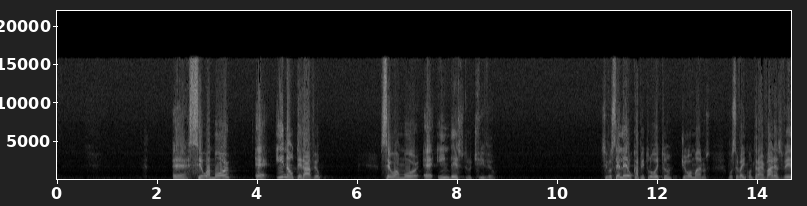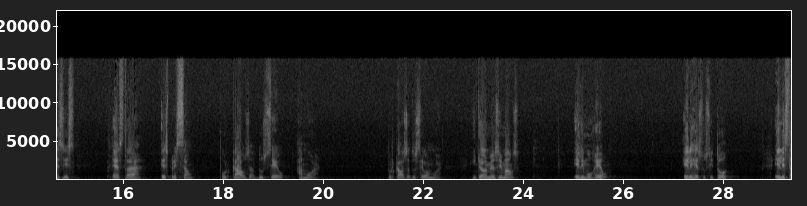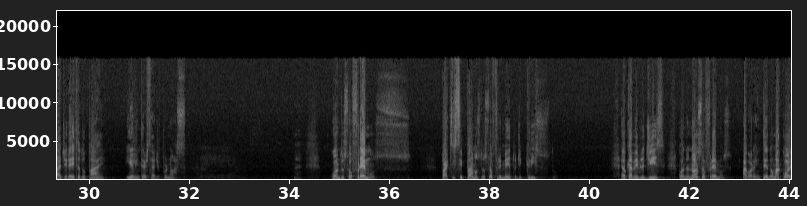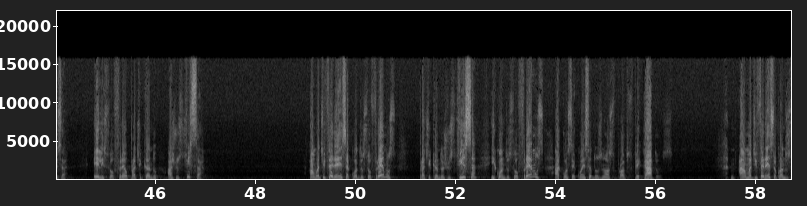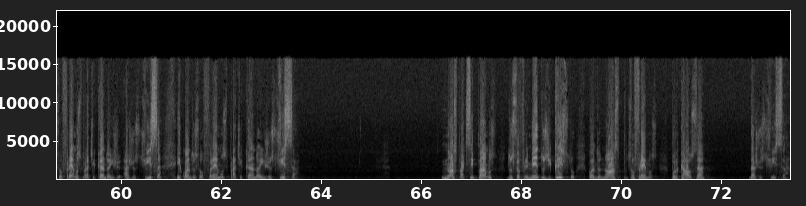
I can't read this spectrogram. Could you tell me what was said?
é, seu amor é inalterável, seu amor é indestrutível. Se você ler o capítulo 8 de Romanos, você vai encontrar várias vezes esta expressão, por causa do seu amor. Por causa do seu amor. Então, meus irmãos, ele morreu, ele ressuscitou, ele está à direita do Pai e ele intercede por nós. Quando sofremos, participamos do sofrimento de Cristo. É o que a Bíblia diz. Quando nós sofremos, agora entenda uma coisa: ele sofreu praticando a justiça. Há uma diferença quando sofremos praticando a justiça e quando sofremos a consequência dos nossos próprios pecados. Há uma diferença quando sofremos praticando a justiça e quando sofremos praticando a injustiça. Nós participamos dos sofrimentos de Cristo quando nós sofremos por causa da justiça.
